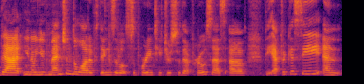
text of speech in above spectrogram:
that you know you've mentioned a lot of things about supporting teachers through that process of the efficacy and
